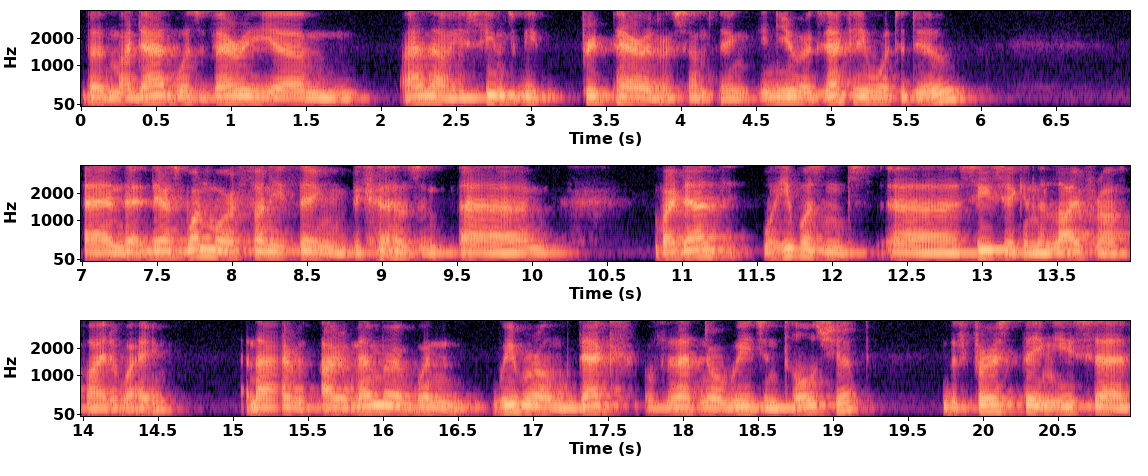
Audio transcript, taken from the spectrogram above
But my dad was very, um, I don't know, he seemed to be prepared or something. He knew exactly what to do. And th- there's one more funny thing because um, my dad, well, he wasn't uh, seasick in the life raft, by the way. And I, I remember when we were on deck of that Norwegian toll ship, the first thing he said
